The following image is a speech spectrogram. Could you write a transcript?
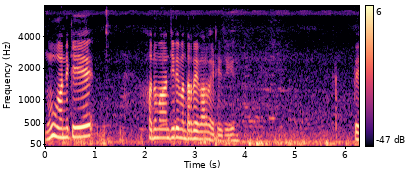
ਮੂੰਹ ਬੰਨ ਕੇ ਹਨੂਮਾਨ ਜੀ ਦੇ ਮੰਦਿਰ ਦੇ ਬਾਹਰ ਬੈਠੇ ਸੀਗੇ। ਤੇ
